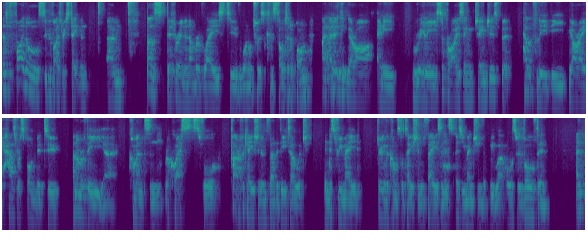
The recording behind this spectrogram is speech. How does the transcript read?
the final supervisory statement um, does differ in a number of ways to the one which was consulted upon. I, I don't think there are any really surprising changes, but helpfully the PRA has responded to a number of the uh, comments and requests for clarification and further detail, which industry made during the consultation phase, and as, as you mentioned, that we were also involved in. I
